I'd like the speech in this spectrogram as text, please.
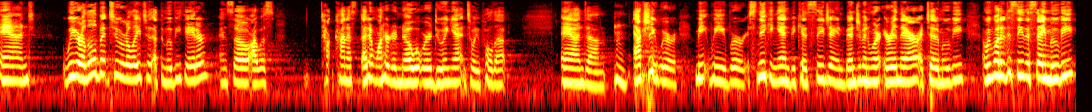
And we were a little bit too early to, at the movie theater. And so I was t- kind of, I didn't want her to know what we were doing yet until we pulled up. And um, actually, we were we were sneaking in because CJ and Benjamin were in there to a movie, and we wanted to see the same movie,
